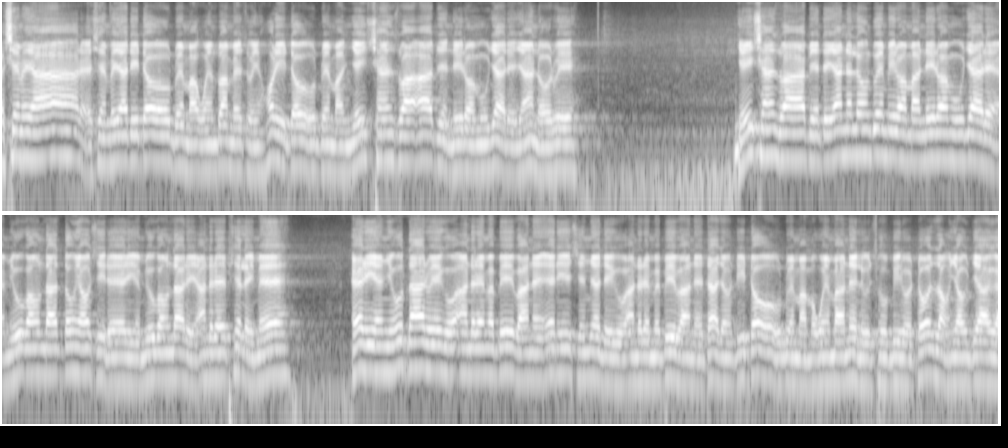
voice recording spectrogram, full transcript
အရှင်ဘုရားတဲ့အရှင်ဘုရားဒီတောအတွင်းမှာဝင်သွားမယ်ဆိုရင်ဟောဒီတောအတွင်းမှာငြိမ်းချမ်းစွာအပြင်နေတော်မူကြတဲ့ရဟန်းတော်တွေငြိမ်းချမ်းစွာအပြင်တရားနှလုံးသွင်းပြီးတော့မှနေတော်မူကြတဲ့အမျိုးကောင်းသား၃ယောက်ရှိတယ်ဒီအမျိုးကောင်းသားတွေအန္တရာယ်ဖြစ်လိမ့်မယ်အဲ့ဒီအမျိုးသားတွေကိုအန္တရာယ်မပေးပါနဲ့အဲ့ဒီရှင်မြတ်တွေကိုအန္တရာယ်မပေးပါနဲ့ဒါကြောင့်ဒီတောအတွင်းမှာမဝင်ပါနဲ့လို့ဆိုပြီးတော့တောဆောင်ယောက်ျားက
